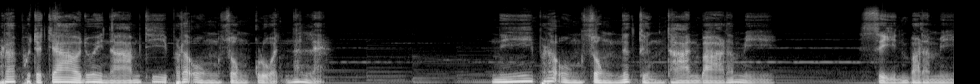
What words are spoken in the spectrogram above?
พระพุทธเจ้าด้วยน้ำที่พระองค์ทรงกรวดนั่นแหละ นี้พระองค์ทรงนึกถึงทานบารมี ศีลบารมี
